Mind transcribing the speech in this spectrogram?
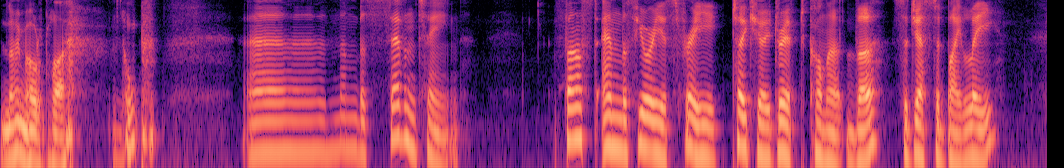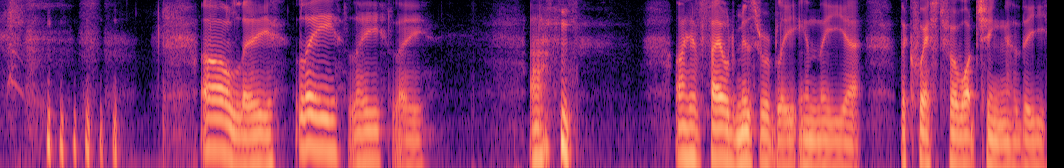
No multiplier. Nope. Uh, number 17. Fast and the Furious 3 Tokyo Drift, comma, the, suggested by Lee. Oh, Lee, Lee, Lee, Lee. Um, I have failed miserably in the uh, the quest for watching the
